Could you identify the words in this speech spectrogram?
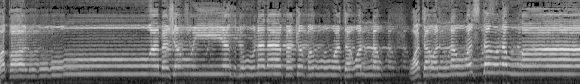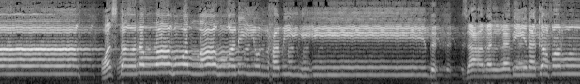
فقالوا أبشر يهدوننا فكفروا وتولوا وتولوا واستغنى الله واستغنى الله والله غني حميد. زعم الذين كفروا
